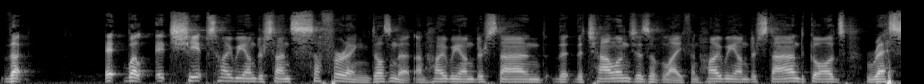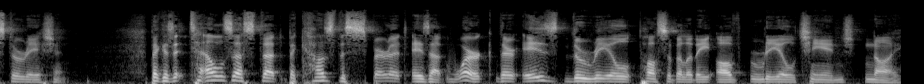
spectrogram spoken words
that it, well, it shapes how we understand suffering, doesn't it? And how we understand the, the challenges of life and how we understand God's restoration because it tells us that because the Spirit is at work, there is the real possibility of real change now.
